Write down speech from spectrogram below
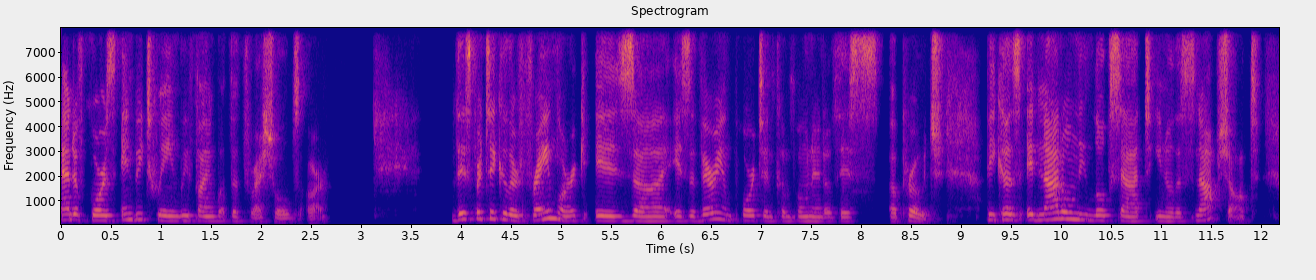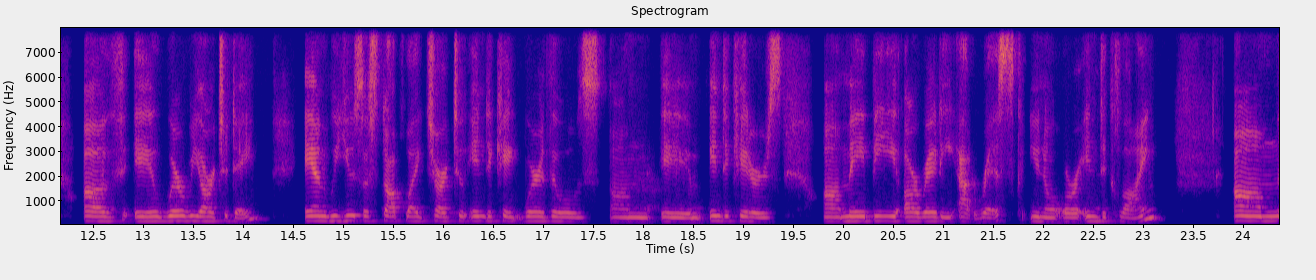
And of course in between we find what the thresholds are this particular framework is uh, is a very important component of this approach because it not only looks at you know the snapshot of uh, where we are today and we use a stoplight chart to indicate where those um, um, indicators uh, may be already at risk you know or in decline um,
